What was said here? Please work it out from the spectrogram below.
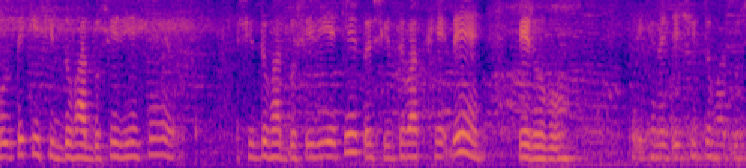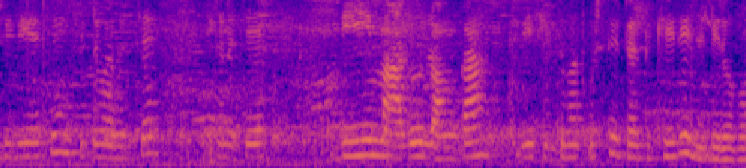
বলতে কি, সিদ্ধ ভাত বসিয়ে দিয়েছে, সিদ্ধ ভাত বসিয়ে দিয়েছে, তো সিদ্ধ ভাত খেয়ে দিয়ে বের হব। তো এখানে যে সিদ্ধ ভাত বসিয়ে দিয়েছে, সিদ্ধ ভাত হচ্ছে, এখানে যে ডিম, আলু, লঙ্কা দিয়ে সিদ্ধ ভাত করছি, এটা খেয়ে দিয়ে বেরোবো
